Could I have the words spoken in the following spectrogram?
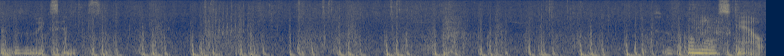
That doesn't make sense. So we've got one more scout,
